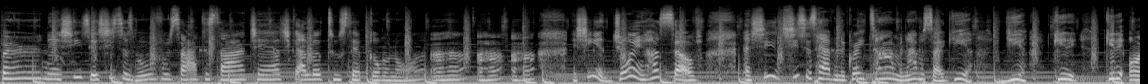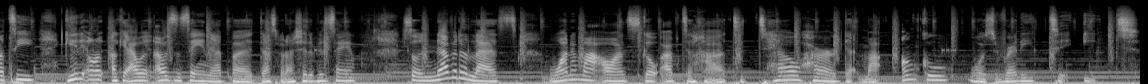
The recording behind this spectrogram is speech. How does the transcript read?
Burn, and she just she's just moving from side to side, child. She got a little two step going on. Uh huh. Uh huh. Uh huh. And she enjoying herself, and she she's just having a great time. And I was like, yeah, yeah, get it, get it, auntie, get it on. Okay, I w- I wasn't saying that, but that's what I should have been saying. So, nevertheless, one of my aunts go up to her to tell her that my uncle was ready to eat.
